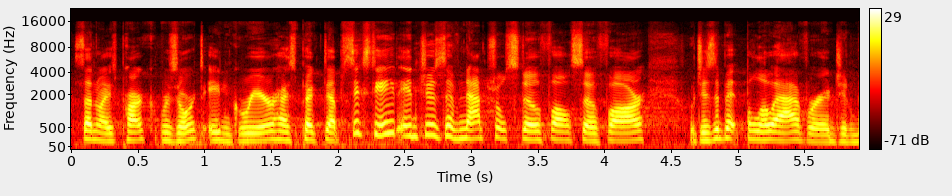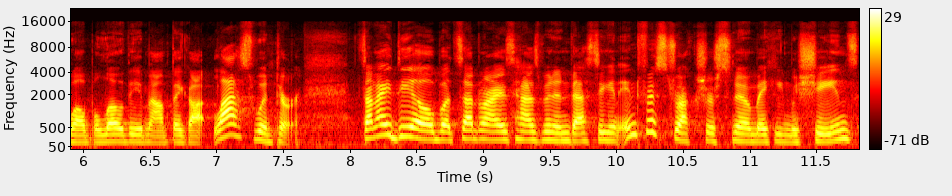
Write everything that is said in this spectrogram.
Sunrise Park Resort in Greer has picked up 68 inches of natural snowfall so far, which is a bit below average and well below the amount they got last winter. It's not ideal, but Sunrise has been investing in infrastructure snowmaking machines,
